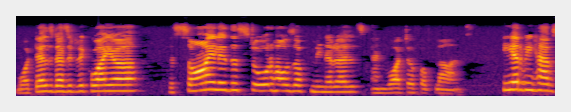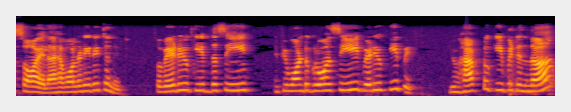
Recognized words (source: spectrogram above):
what else does it require? The soil is the storehouse of minerals and water for plants. Here we have soil. I have already written it. So where do you keep the seed? If you want to grow a seed, where do you keep it? You have to keep it in the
